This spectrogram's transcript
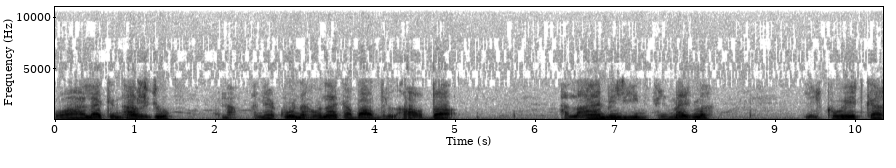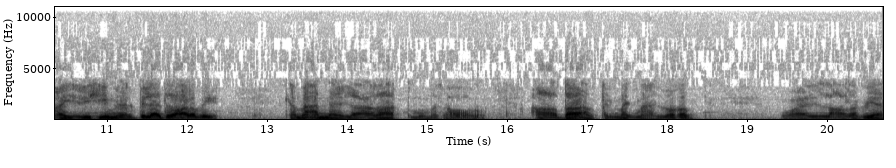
ولكن أرجو نعم. أن يكون هناك بعض الأعضاء العاملين في المجمع للكويت كغيره من البلاد العربية. كما أن للعراق أعضاء في المجمع اللغوي وللعربية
